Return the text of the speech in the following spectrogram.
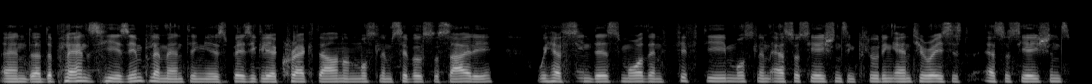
and uh, the plans he is implementing is basically a crackdown on Muslim civil society. We have seen this more than 50 Muslim associations, including anti-racist associations,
